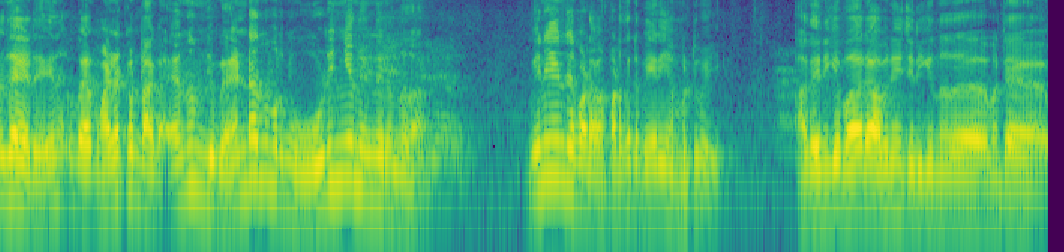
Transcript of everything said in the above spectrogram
ഇതായത്? വഴക്കുണ്ടാക്കുക എന്നും വേണ്ടെന്ന് പറഞ്ഞു ഒഴിഞ്ഞു നിന്നിരുന്നതാണ്. വിനയന്റെ പടം പടത്തിന്റെ പേര് ഞാൻ വിട്ടുപോയി. അതെനിക്ക് പകരം അഭിനയിച്ചിരിക്കുന്നത് മറ്റേ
